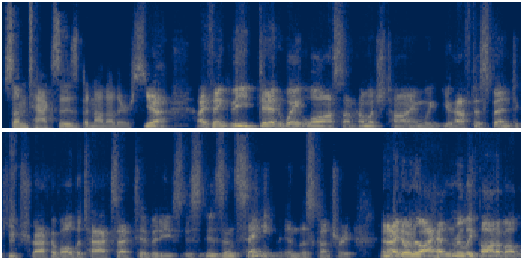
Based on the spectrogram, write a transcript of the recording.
some taxes but not others. Yeah, I think the dead weight loss on how much time we, you have to spend to keep track of all the tax activities is, is insane in this country. And I don't know, I hadn't really thought about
